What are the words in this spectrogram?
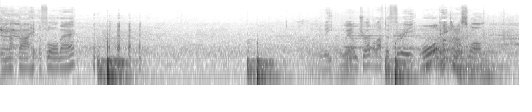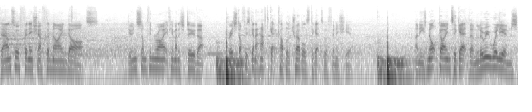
and that dart hit the floor there. Lewy, Lewy. no treble after three. Big 100. last one. Down to a finish after nine darts. Doing something right if you manage to do that. Christoph is going to have to get a couple of trebles to get to a finish here and he's not going to get them. Lewy Williams,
